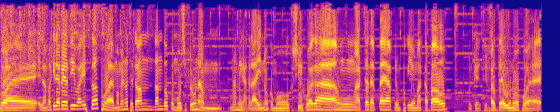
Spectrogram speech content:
Pues en la máquina recreativa esta, pues más o menos te estaban dando como si fuera una, una Mega Drive, ¿no? Como si juegas un Arcade Bear, pero un poquillo más capado, porque Street Fighter 1, pues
